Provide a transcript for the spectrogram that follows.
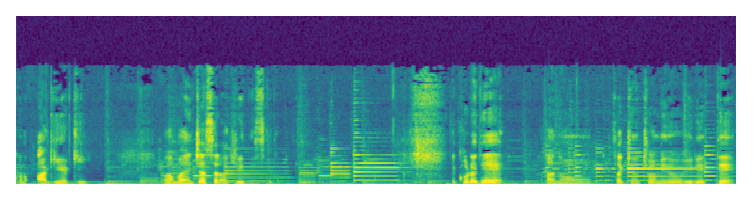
この揚げ焼き。まあ毎日朝ら飽きるんですけど。でこれであの、さっきの調味料を入れて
